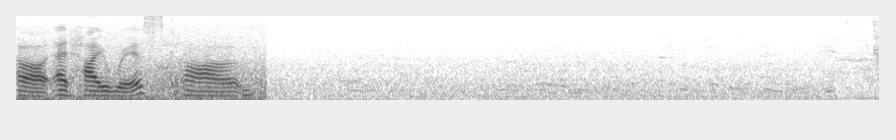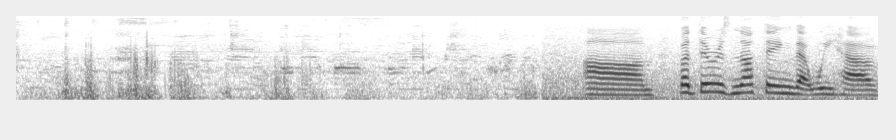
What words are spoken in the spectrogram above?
uh, at high risk. Uh, um, but there is nothing that we have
